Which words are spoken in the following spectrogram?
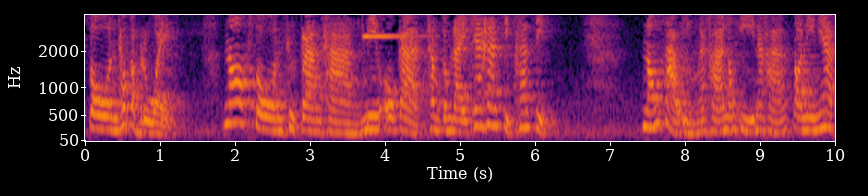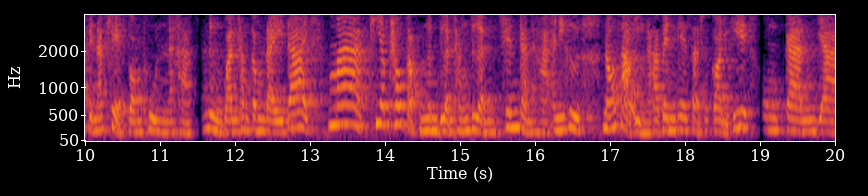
โซนเท่ากับรวย นอกโซนคือกลางทาง มีโอกาสทำกำไรแค่ห้าสิบห้าสิบน้องสาวอิงนะคะ น้องอีนะคะ ตอนนี้เนี่ยเป็นนักเทรดกองทุนนะคะหนึ่งวันทำกำไรได้มากเทียบเท่ากับเงินเดือนทั้งเดือนเช่นกันนะคะ อันนี้คือน้องสาวอิงนะคะ เป็นเภสัชกรอยู่ที่องค์การยา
